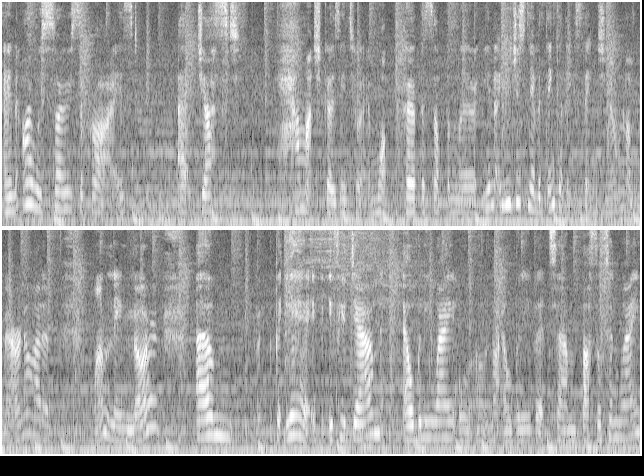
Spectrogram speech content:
and I was so surprised at just how much goes into it and what purpose of them were. You know, you just never think of these things. You know, I'm not a mariner. I don't one need to know. Um, but, yeah, if, if you're down Albany way, or oh, not Albany, but um, Busselton way,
